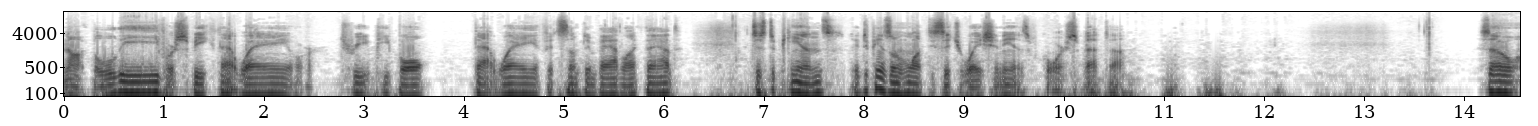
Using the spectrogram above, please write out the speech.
not believe or speak that way or treat people that way if it's something bad like that. It just depends. It depends on what the situation is, of course. But uh, so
